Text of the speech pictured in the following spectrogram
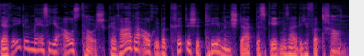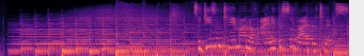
Der regelmäßige Austausch, gerade auch über kritische Themen, stärkt das gegenseitige Vertrauen. Zu diesem Thema noch einige Survival-Tipps.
